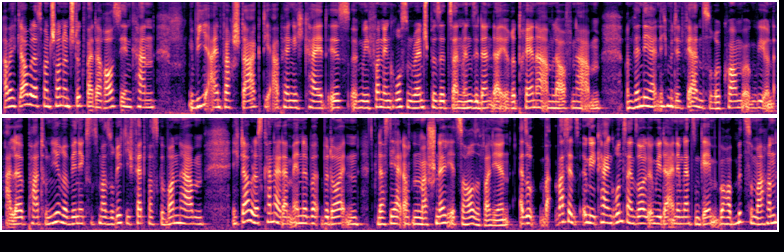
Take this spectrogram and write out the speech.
aber ich glaube, dass man schon ein Stück weit daraus sehen kann, wie einfach stark die Abhängigkeit ist, irgendwie von den großen Ranchbesitzern, wenn sie dann da ihre Trainer am Laufen haben. Und wenn die halt nicht mit den Pferden zurückkommen irgendwie und alle paar Turniere Turniere wenigstens mal so richtig fett was gewonnen haben. Ich glaube, das kann halt am Ende bedeuten, dass die halt auch dann mal schnell ihr Zuhause verlieren. Also was jetzt irgendwie kein Grund sein soll, irgendwie da in dem ganzen Game überhaupt mitzumachen.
